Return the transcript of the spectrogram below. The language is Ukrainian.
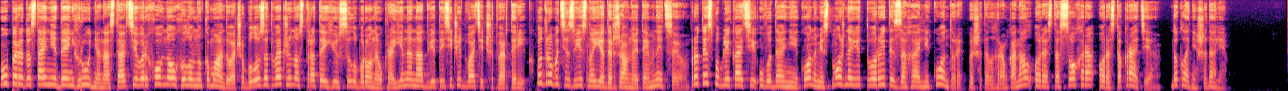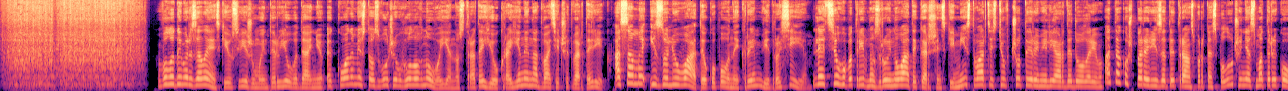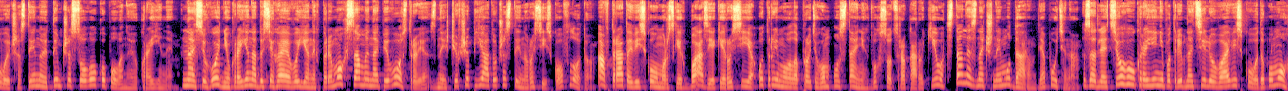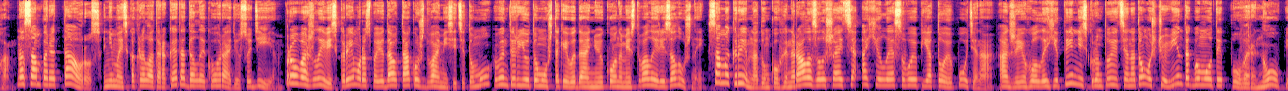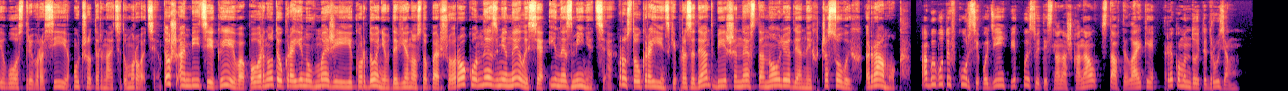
У передостанній день грудня на ставці Верховного головнокомандувача було затверджено стратегію Сил оборони України на 2024 рік. Подробиці, звісно, є державною таємницею. Проте з публікацій у виданні Економіст можна відтворити загальні контури. Пише телеграм-канал Ореста Сохара Орестократія. Докладніше далі. Володимир Зеленський у свіжому інтерв'ю виданню Економіст озвучив головну воєнну стратегію України на 24 рік, а саме ізолювати окупований Крим від Росії. Для цього потрібно зруйнувати Керченський міст вартістю в 4 мільярди доларів, а також перерізати транспортне сполучення з материковою частиною тимчасово окупованої України. На сьогодні Україна досягає воєнних перемог саме на півострові, знищивши п'яту частину російського флоту. А втрата військово-морських баз, які Росія отримувала протягом останніх 240 років, стане значним ударом для Путіна. Задля цього Україні потрібна цільова військова допомога. Насамперед, Таурус, німецька крилата ракета далекого радіусу дії. Про важливість Криму розповідав також два місяці тому в інтерв'ю тому ж таки виданню Економіст Валерій Залужний. Саме Крим, на думку генерала, залишається ахілесовою п'ятою Путіна, адже його легітимність ґрунтується на тому, що він, так би мовити, повернув півострів Росії у 2014 році. Тож амбіції Києва повернути Україну в межі її кордонів 91-го року не змінилися і не зміняться. Просто український президент більше не встановлює для них часових рамок. Аби бути в курсі подій, підписуйтесь на наш канал, ставте лайки, рекомендуйте друзям.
